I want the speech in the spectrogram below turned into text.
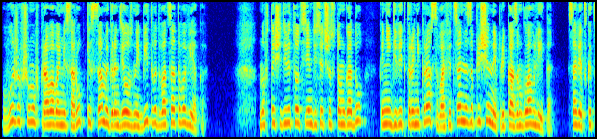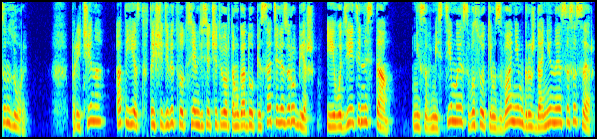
выжившему в кровавой мясорубке самой грандиозной битвы XX века. Но в 1976 году книги Виктора Некрасова официально запрещены приказом главлита, советской цензуры. Причина Отъезд в 1974 году писателя за рубеж и его деятельность там, несовместимая с высоким званием гражданина СССР.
